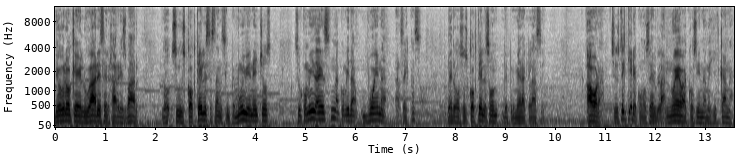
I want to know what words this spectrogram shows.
yo creo que el lugar es el Harris Bar sus cócteles están siempre muy bien hechos. Su comida es una comida buena a secas, pero sus cócteles son de primera clase. Ahora, si usted quiere conocer la nueva cocina mexicana,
